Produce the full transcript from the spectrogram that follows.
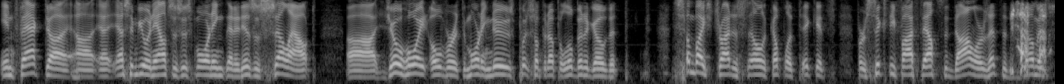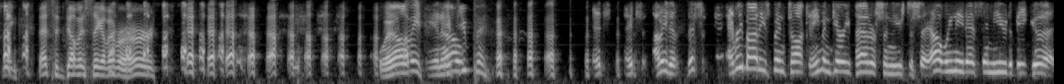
In fact, uh, uh, SMU announces this morning that it is a sellout. Joe Hoyt over at the Morning News put something up a little bit ago that somebody's trying to sell a couple of tickets for sixty-five thousand dollars. That's the dumbest thing. That's the dumbest thing I've ever heard. well, I mean, you know, if you pay... it's it's. I mean, this everybody's been talking. Even Gary Patterson used to say, "Oh, we need SMU to be good."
